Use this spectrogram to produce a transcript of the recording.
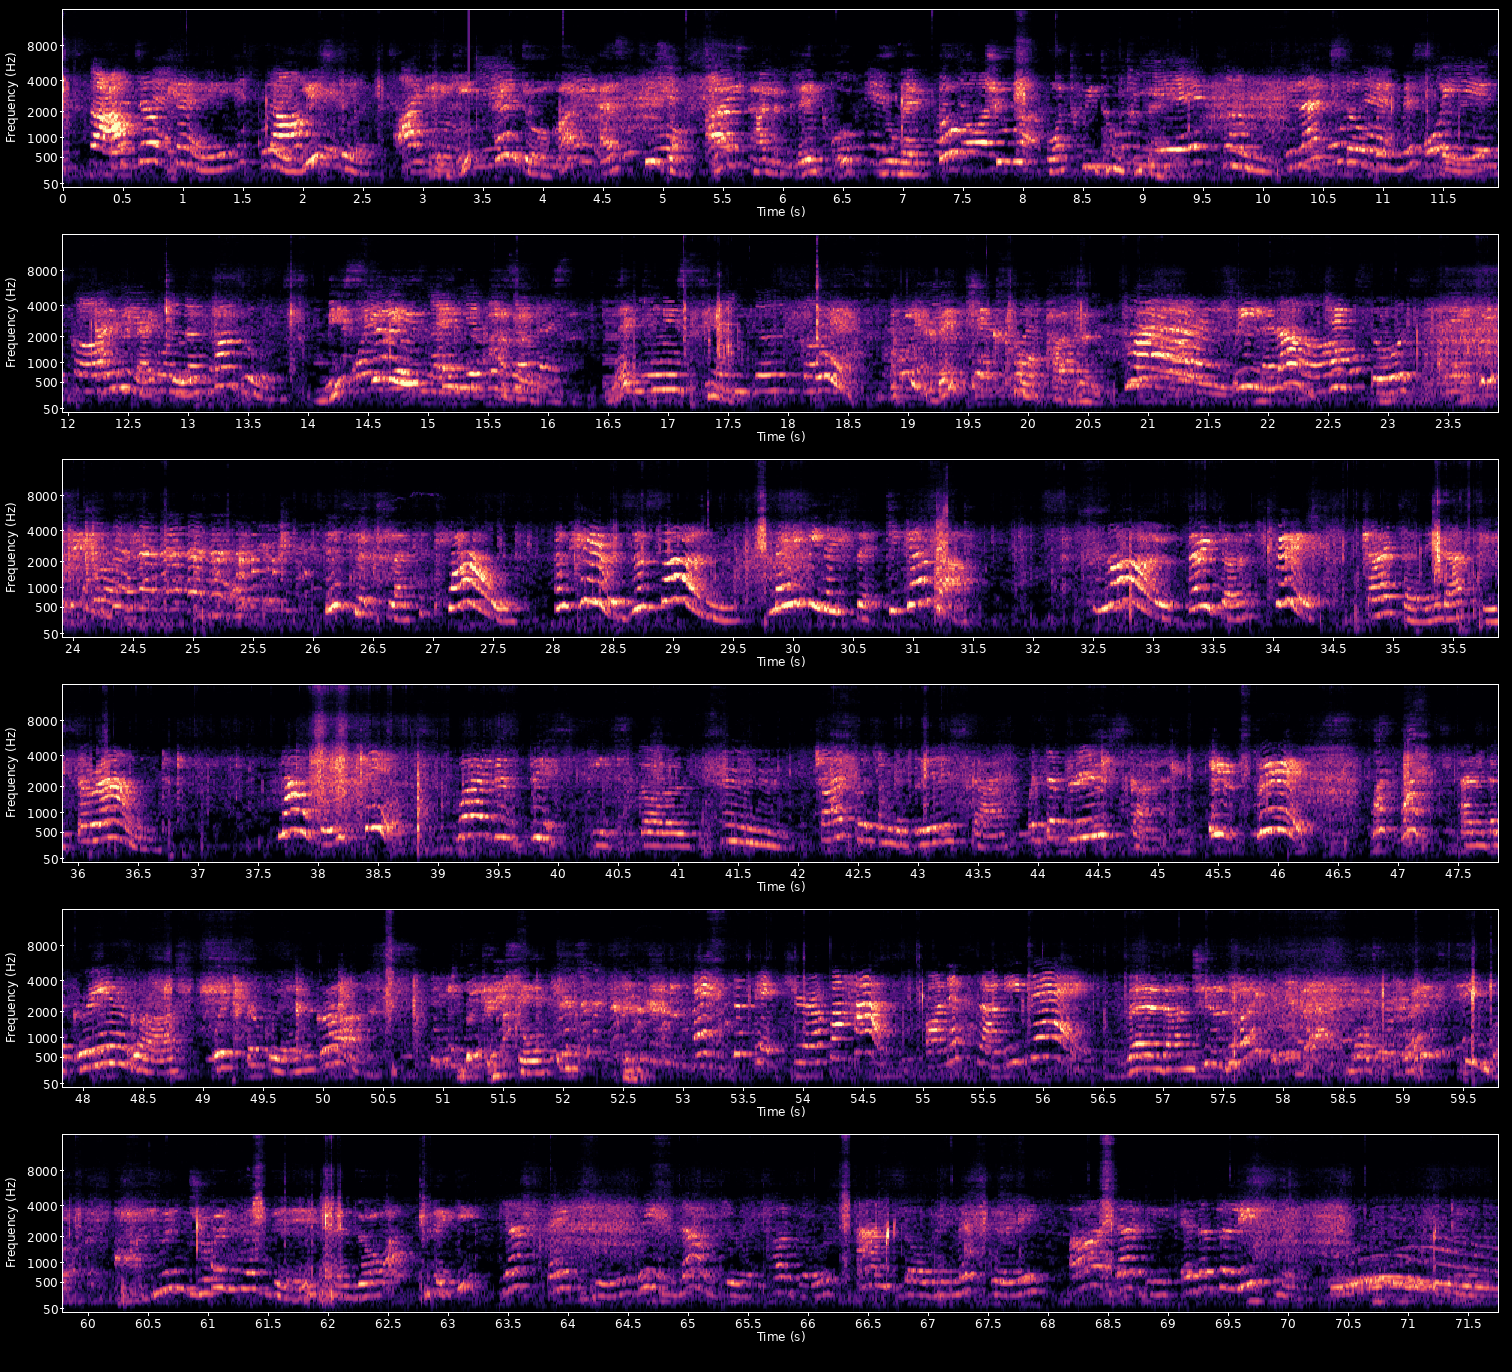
We're time you may choose what we do today. Hmm. We like solving mysteries like puzzles. Mysteries and puzzles. Let me see. Yes, we have a jigsaw puzzle. Try turning that piece around. Now they fit. Where does this piece go? Hmm. Try putting the blue sky with the blue sky. It fits. And the green grass with the green grass. The jigsaw is finished. It's a picture of a house on a sunny day. Well done, children. That was great teamwork. Are you enjoying your day, Pandora, Peggy? Yes, thank you doing puzzles, and solving mysteries. Our daddy is a policeman.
